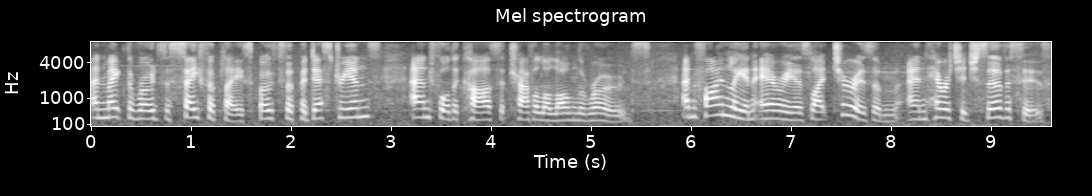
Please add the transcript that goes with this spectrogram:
and make the roads a safer place both for pedestrians and for the cars that travel along the roads. And finally in areas like tourism and heritage services,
